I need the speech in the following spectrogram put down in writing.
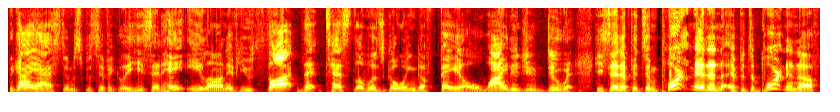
The guy asked him specifically, he said, Hey, Elon, if you thought that Tesla was going to fail, why did you do it? He said, if it's important, if it's important enough,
